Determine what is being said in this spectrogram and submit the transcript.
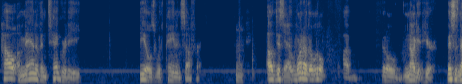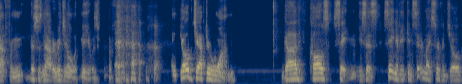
how a man of integrity deals with pain and suffering. Hmm. I'll just yeah. one other little uh, little nugget here. This is not from this is not original with me. It was from a friend. In Job chapter one, God calls Satan. He says, Satan, have you considered my servant Job,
